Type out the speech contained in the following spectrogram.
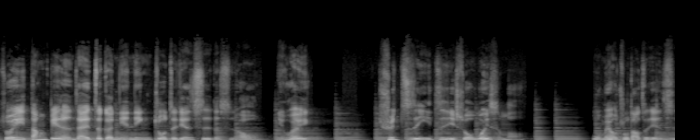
所以当别人在这个年龄做这件事的时候，你会去质疑自己说，为什么我没有做到这件事？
